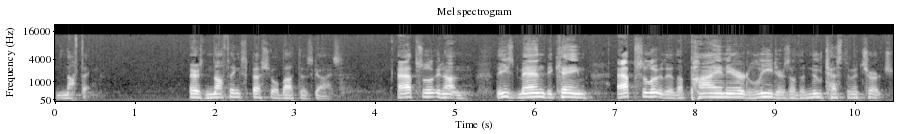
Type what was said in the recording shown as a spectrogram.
Nothing. There's nothing special about those guys. Absolutely nothing. These men became absolutely the pioneer leaders of the New Testament church.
